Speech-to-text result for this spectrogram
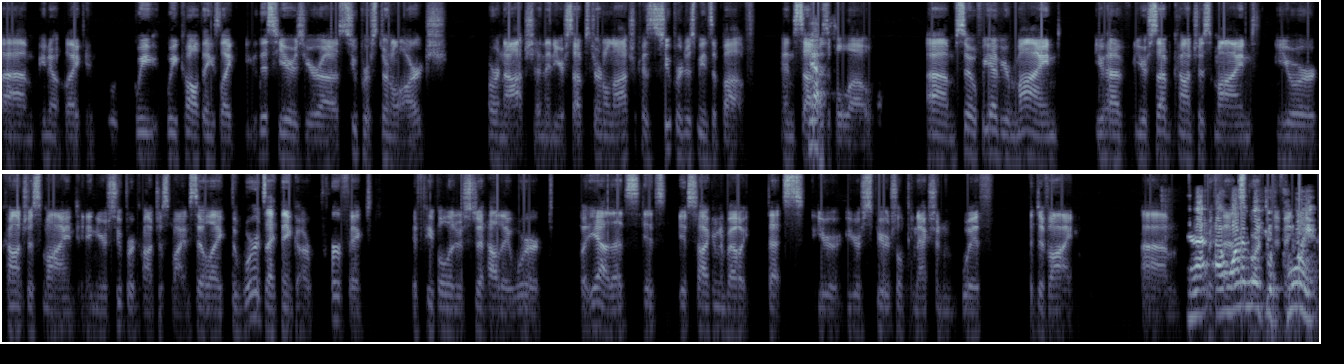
um, you know like we we call things like this here is your uh, suprasternal arch or notch, and then your substernal notch because super just means above and sub Yes. is below. Um, so if we have your mind, you have your subconscious mind, your conscious mind, and your superconscious mind. So like the words I think are perfect if people understood how they worked. But yeah, that's it's it's talking about that's your your spiritual connection with the divine. Um, And I, I want to make a divinity. point.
